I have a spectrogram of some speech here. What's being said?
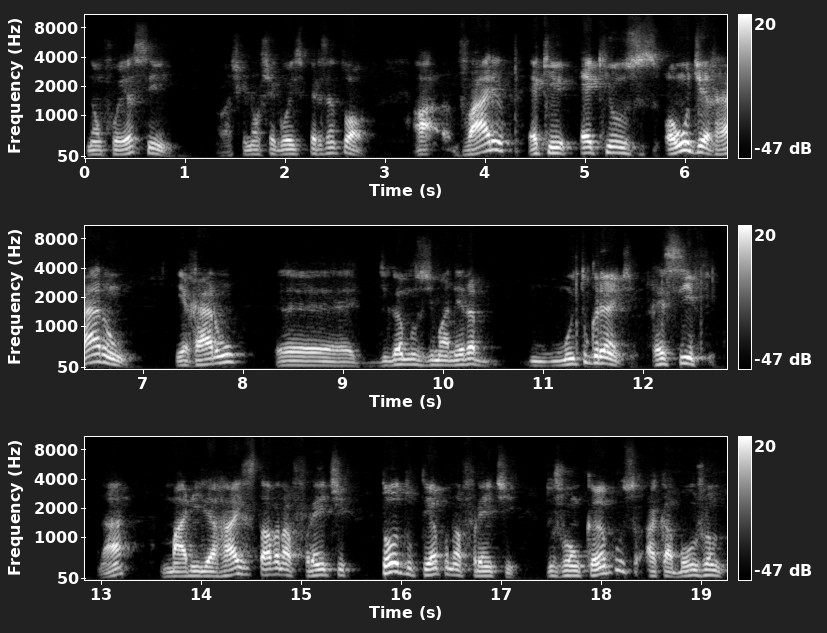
não foi assim. Acho que não chegou a esse percentual. Ah, vários é que é que os onde erraram erraram é, digamos de maneira muito grande. Recife, né? Marília Reis estava na frente todo o tempo na frente do João Campos, acabou o João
